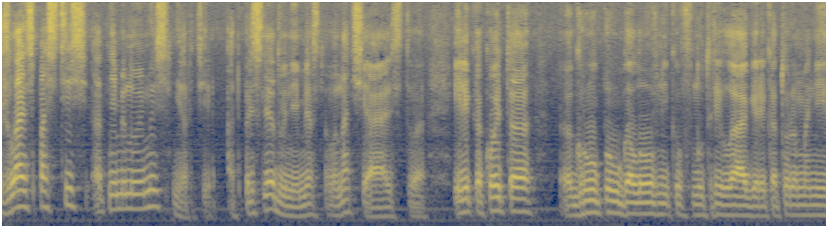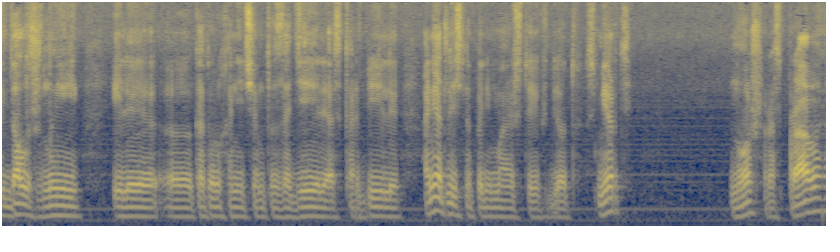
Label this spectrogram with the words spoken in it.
желая спастись от неминуемой смерти, от преследования местного начальства или какой-то э, группы уголовников внутри лагеря, которым они должны или э, которых они чем-то задели, оскорбили. Они отлично понимают, что их ждет смерть, нож, расправа,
